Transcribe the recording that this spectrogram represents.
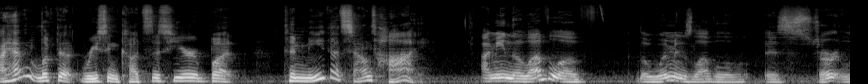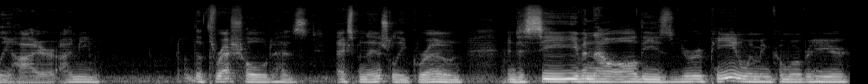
I haven't looked at recent cuts this year, but to me that sounds high. I mean, the level of the women's level is certainly higher. I mean, the threshold has exponentially grown, and to see even now all these European women come over here,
